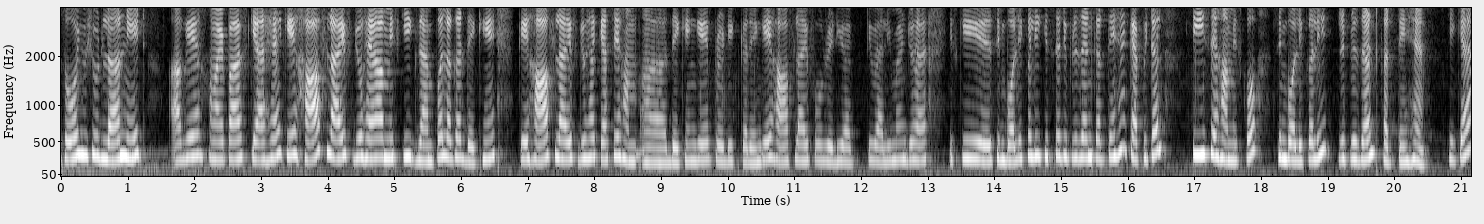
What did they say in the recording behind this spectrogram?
So you should learn it आगे हमारे पास क्या है कि हाफ़ लाइफ जो है हम इसकी एग्ज़ाम्पल अगर देखें कि हाफ़ लाइफ जो है कैसे हम आ, देखेंगे प्रेडिक्ट करेंगे। हाफ़ लाइफ और रेडियो एक्टिव एलिमेंट जो है इसकी सिम्बॉलिकली किससे रिप्रेजेंट करते हैं? कैपिटल टी से हम इसको सिम्बॉलिकली रिप्रेजेंट करते हैं। ठीक है?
